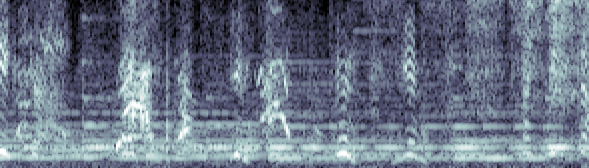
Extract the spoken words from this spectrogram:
lista! ¡Viene! ¡Viene! ¡Estoy lista!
